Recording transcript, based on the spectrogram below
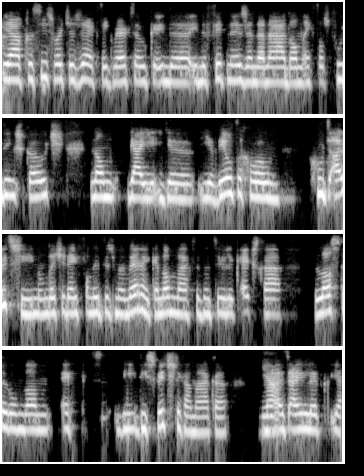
Ja. precies wat je zegt. Ik werkte ook in de, in de fitness en daarna dan echt als voedingscoach. En dan, ja, je, je, je wilt er gewoon goed uitzien, omdat je denkt van dit is mijn werk. En dan maakt het natuurlijk extra lastig om dan echt die, die switch te gaan maken. Ja. Maar uiteindelijk, ja,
